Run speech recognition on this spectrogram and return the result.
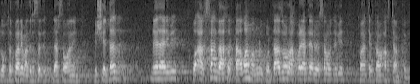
دکتر کاری مدرسه در سوانین. به شدت نداری بی. و اقسان داخل کتابه ممنوع کرد تازه رو اخباریات رویسان و دیگه تو ان کتاب اقس جمع کنی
